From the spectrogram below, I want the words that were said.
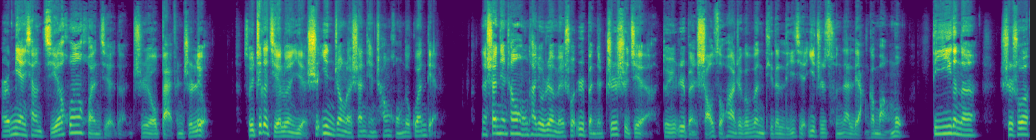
而面向结婚环节的只有百分之六。所以这个结论也是印证了山田昌宏的观点。那山田昌宏他就认为说，日本的知识界啊，对于日本少子化这个问题的理解一直存在两个盲目。第一个呢，是说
